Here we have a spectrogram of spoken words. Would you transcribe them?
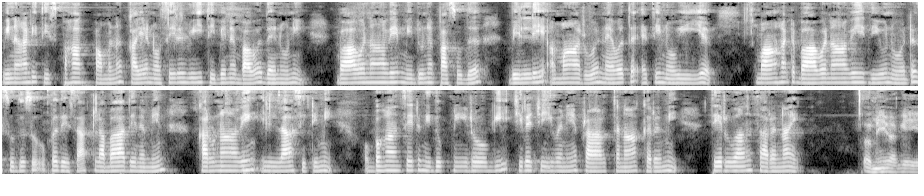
විනාඩි 35ක් පමණ කය නොසෙල් වී තිබෙන බව දැනුනි. භාවනාවෙන් මිදුන පසුද බෙල්ලේ අමාරුව නැවත ඇති නොවිය. මාහට භාවනාවේ දියුණුවට සුදුසු උපදේශක් ලබා දෙනමින් කරුණාවෙන් ඉල්ලා සිටිමි. ඔබ වහන්සේට නිදුක් නිරෝගී චිරජීවනයේ ප්‍රාර්ථනා කරමි. තෙරුවන් සරණයි. මේ වගේ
